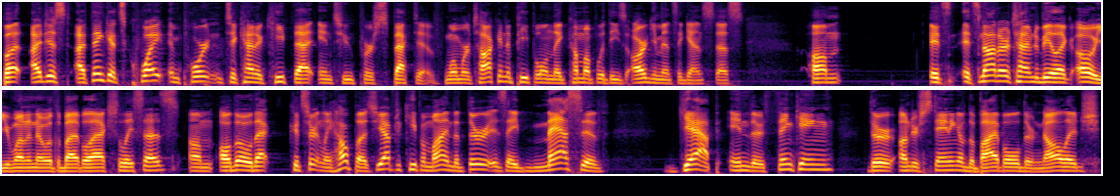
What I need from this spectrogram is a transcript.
But I just I think it's quite important to kind of keep that into perspective when we're talking to people and they come up with these arguments against us. Um, it's it's not our time to be like, oh, you want to know what the Bible actually says. Um, although that could certainly help us, you have to keep in mind that there is a massive gap in their thinking, their understanding of the Bible, their knowledge,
